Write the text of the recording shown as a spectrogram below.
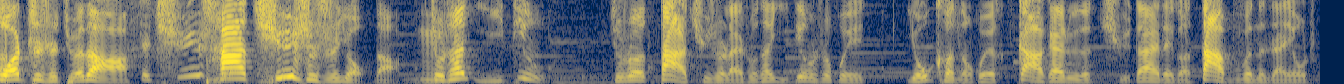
我只是觉得啊，这趋势，它趋势是有的，嗯就是它一定，就是说大趋势来说，它一定是会有可能会大概率的取代这个大部分的燃油车。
